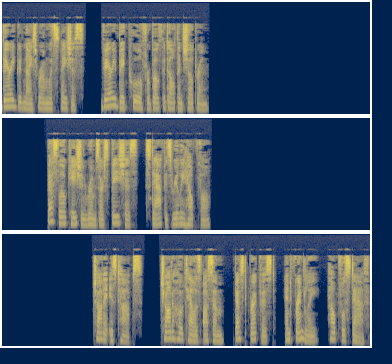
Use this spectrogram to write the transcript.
Very good nice room with spacious. Very big pool for both adult and children. Best location rooms are spacious, staff is really helpful. Chada is tops. Chada Hotel is awesome, best breakfast, and friendly, helpful staff.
